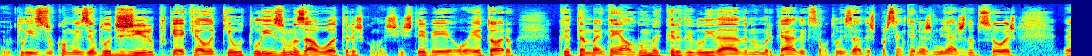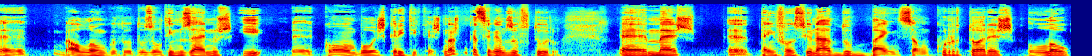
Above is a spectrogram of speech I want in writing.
Utilizo como exemplo de giro porque é aquela que eu utilizo, mas há outras como a XTB ou a eToro que também têm alguma credibilidade no mercado e que são utilizadas por centenas de milhares de pessoas uh, ao longo do, dos últimos anos e uh, com boas críticas. Nós nunca sabemos o futuro. Uh, mas tem funcionado bem. São corretoras low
